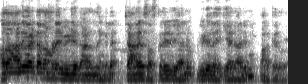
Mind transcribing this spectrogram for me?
അത് ആദ്യമായിട്ടാണ് നമ്മുടെ വീഡിയോ കാണുന്നതെങ്കിൽ ചാനൽ സബ്സ്ക്രൈബ് ചെയ്യാനും വീഡിയോ ലൈക്ക് ചെയ്യാനും ആരും മറക്കരുത്.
